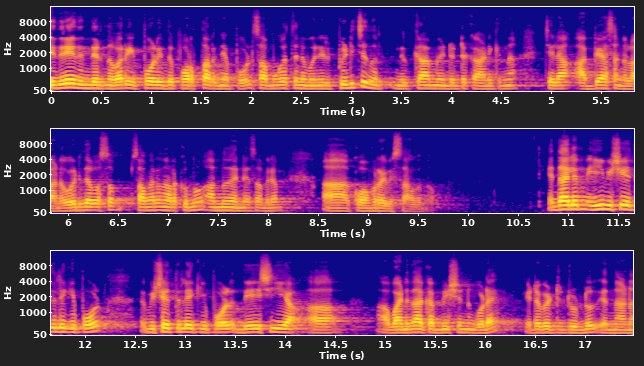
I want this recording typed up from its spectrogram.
എതിരെ നിന്നിരുന്നവർ ഇപ്പോൾ ഇത് പുറത്തറിഞ്ഞപ്പോൾ സമൂഹത്തിന് മുന്നിൽ പിടിച്ചു നിൽ നിൽക്കാൻ വേണ്ടിയിട്ട് കാണിക്കുന്ന ചില അഭ്യാസങ്ങളാണ്. ഒരു ദിവസം സമരം നടക്കുന്നു അന്ന് തന്നെ സമരം കോംപ്രമൈസ് ആവുന്നു. എന്തായാലും ഈ വിഷയത്തിലേക്ക് ഇപ്പോൾ വിഷയത്തിലേക്ക് ഇപ്പോൾ ദേശീയ വനിതാ കമ്മീഷനും കൂടെ ഇടപെട്ടിട്ടുണ്ട് എന്നാണ്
